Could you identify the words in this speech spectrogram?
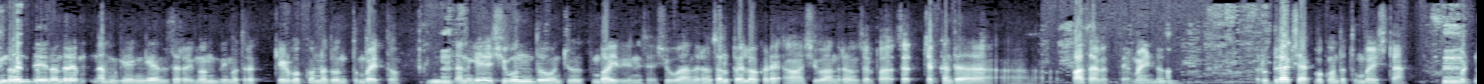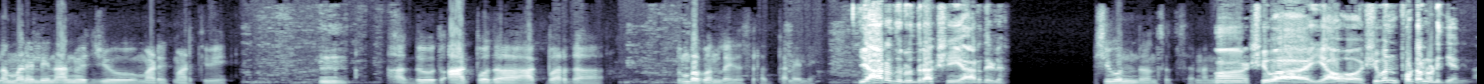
ಇನ್ನೊಂದ್ ಏನಂದ್ರೆ ನಮ್ಗೆ ಹೆಂಗೆ ಅಂದ್ರೆ ಸರ್ ಇನ್ನೊಂದ್ ನಿಮ್ ಹತ್ರ ಕೇಳ್ಬೇಕು ಅನ್ನೋದು ಒಂದ್ ತುಂಬಾ ಇತ್ತು. ನನ್ಗೆ ಶಿವಂದು ಒಂಚೂರು ತುಂಬಾ ಇದೀನಿ ಸರ್. ಶಿವ ಅಂದ್ರೆ ಒಂದ್ ಸ್ವಲ್ಪ ಎಲ್ಲೋ ಕಡೆ ಆ, ಶಿವ ಅಂದ್ರೆ ಒಂದ್ ಸ್ವಲ್ಪ ಚಕ್ ಅಂತ ಪಾಸ್ ಆಗುತ್ತೆ ಮೈಂಡ್ ರುದ್ರಾಕ್ಷಿ ಹಾಕ್ಬೇಕು ಅಂತ ತುಂಬಾ ಇಷ್ಟ. ಬಟ್ ನಮ್ಮ ಮನೇಲಿ ನಾನ್ ವೆಜ್ ಮಾಡಿ ಮಾಡ್ತೀವಿ. ಅದು ಹಾಕ್ಬೋದಾ ಹಾಕ್ಬಾರ್ದ ತುಂಬಾ ಗೊಂದಲ ಇದೆ ಸರ್ ಅದ್ ತಲೆಯಲ್ಲಿ. ಯಾರದು ರುದ್ರಾಕ್ಷಿ? ಯಾರ್ದು ಹೇಳು? ಶಿವಂದು ಅನ್ಸುತ್ತೆ ಸರ್ ನನ್ನ ಶಿವ ಯಾವ ಶಿವನ್ ಫೋಟೋ ನೋಡಿದ್ಯಾ ನೀನ?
